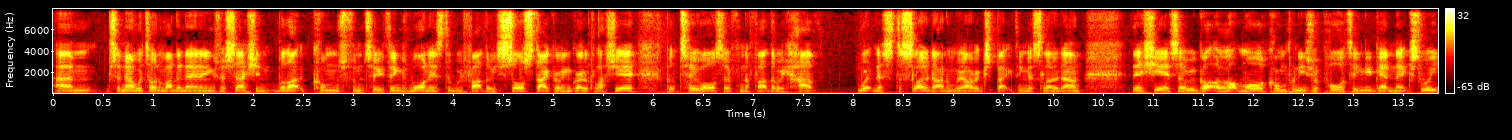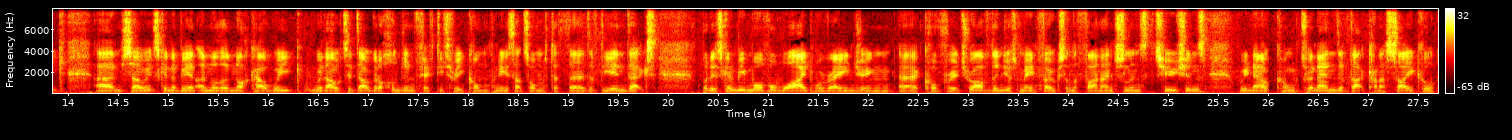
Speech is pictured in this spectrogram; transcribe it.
Um, so now we're talking about an earnings recession. Well, that comes from two things. One is the fact that we saw staggering growth last year, but two also from the fact that we have witnessed a slowdown, and we are expecting a slowdown this year. So we've got a lot more companies reporting again next week. Um, so it's going to be another knockout week without a doubt. We've got 153 companies. That's almost a third of the index, but it's going to be more of a wide-ranging uh, coverage rather than just main focus on the financial institutions. We now come to an end of that kind of cycle,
